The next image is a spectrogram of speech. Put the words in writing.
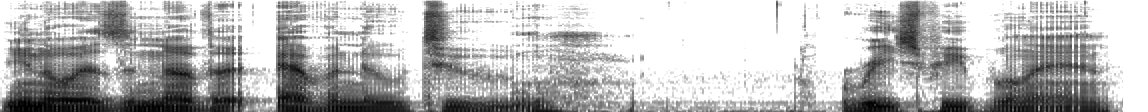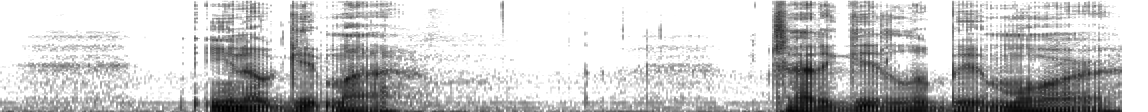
you know, as another avenue to reach people and, you know, get my, try to get a little bit more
